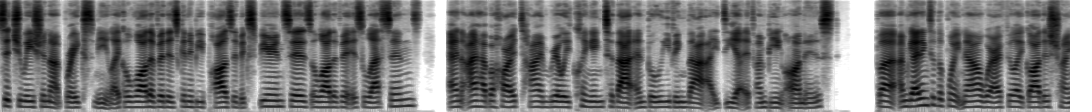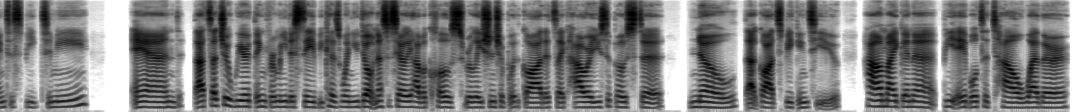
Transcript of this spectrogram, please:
situation that breaks me. Like a lot of it is going to be positive experiences, a lot of it is lessons. And I have a hard time really clinging to that and believing that idea, if I'm being honest. But I'm getting to the point now where I feel like God is trying to speak to me. And that's such a weird thing for me to say because when you don't necessarily have a close relationship with God, it's like, how are you supposed to know that God's speaking to you? How am I going to be able to tell whether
